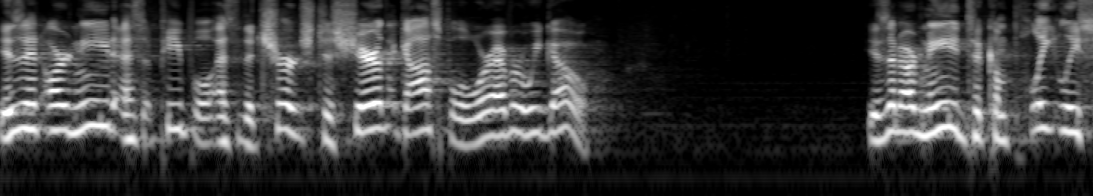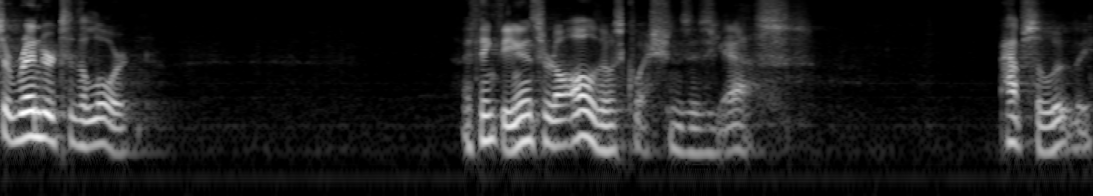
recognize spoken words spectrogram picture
Is it our need as a people, as the church, to share the gospel wherever we go? Is it our need to completely surrender to the Lord? I think the answer to all of those questions is yes. Absolutely.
